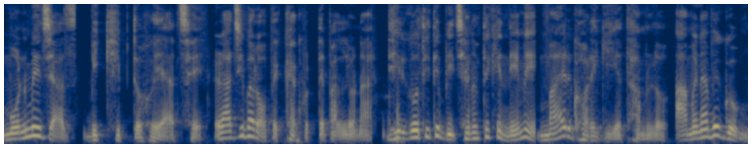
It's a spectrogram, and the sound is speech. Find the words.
মন মেজাজ বিক্ষিপ্ত হয়ে আছে। রাজীব আর অপেক্ষা করতে পারল না। ধীরগতিতে বিছানা থেকে নেমে মায়ের ঘরে গিয়ে থামলো। আমেনা বেগম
